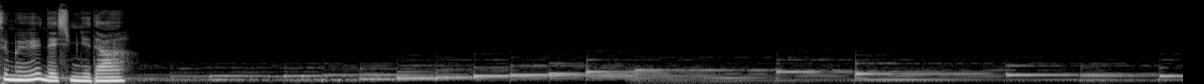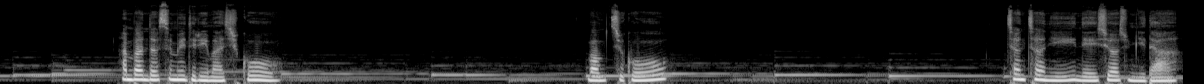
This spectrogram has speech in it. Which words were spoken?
숨을 내쉽니다. 한 번 더 숨을 들이마시고 멈추고 천천히 내쉬어 줍니다.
